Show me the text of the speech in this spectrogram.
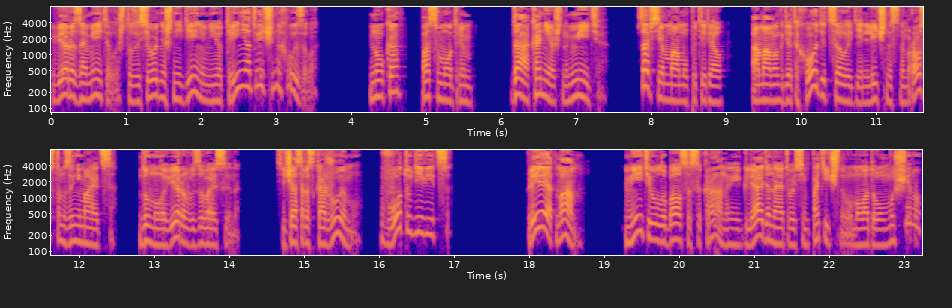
Вера заметила, что за сегодняшний день у нее три неотвеченных вызова. «Ну-ка, посмотрим». «Да, конечно, Митя. Совсем маму потерял. А мама где-то ходит целый день, личностным ростом занимается», — думала Вера, вызывая сына. «Сейчас расскажу ему. Вот удивится». «Привет, мам!» Митя улыбался с экрана, и, глядя на этого симпатичного молодого мужчину,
